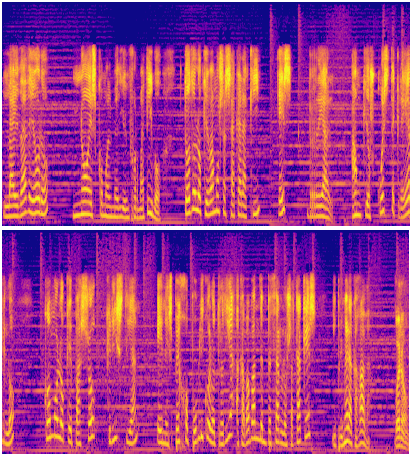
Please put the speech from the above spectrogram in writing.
la edad de oro no es como el medio informativo. Todo lo que vamos a sacar aquí es real, aunque os cueste creerlo, como lo que pasó Cristian en espejo público el otro día. Acababan de empezar los ataques y primera cagada. Bueno,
